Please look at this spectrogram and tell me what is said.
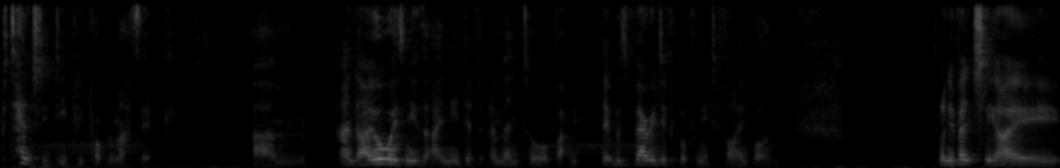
potentially deeply problematic. Um, and I always knew that I needed a mentor, but it was very difficult for me to find one. And eventually I,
